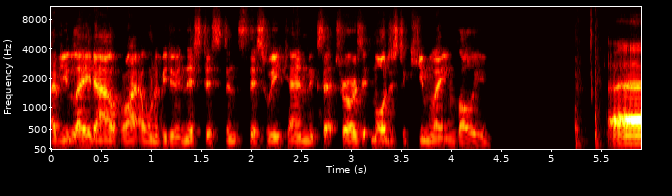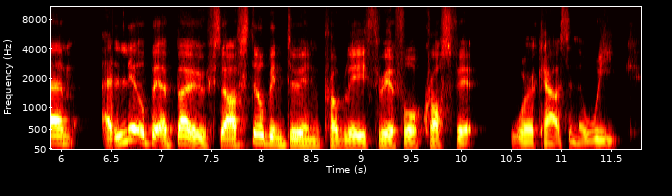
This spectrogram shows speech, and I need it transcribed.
have you laid out right? I want to be doing this distance this weekend, etc., or is it more just accumulating volume? Um, a little bit of both. So I've still been doing probably three or four CrossFit workouts in the week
